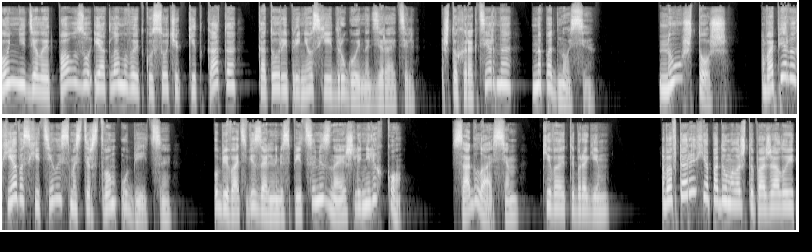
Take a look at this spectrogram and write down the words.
Конни делает паузу и отламывает кусочек китката, который принес ей другой надзиратель, что характерно на подносе. Ну что ж, во-первых, я восхитилась мастерством убийцы. Убивать вязальными спицами, знаешь ли, нелегко. Согласен, кивает Ибрагим. Во-вторых, я подумала, что, пожалуй,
